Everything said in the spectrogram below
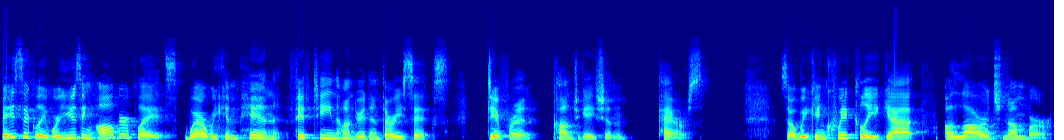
Basically, we're using agar plates where we can pin 1,536 different conjugation pairs. So we can quickly get a large number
